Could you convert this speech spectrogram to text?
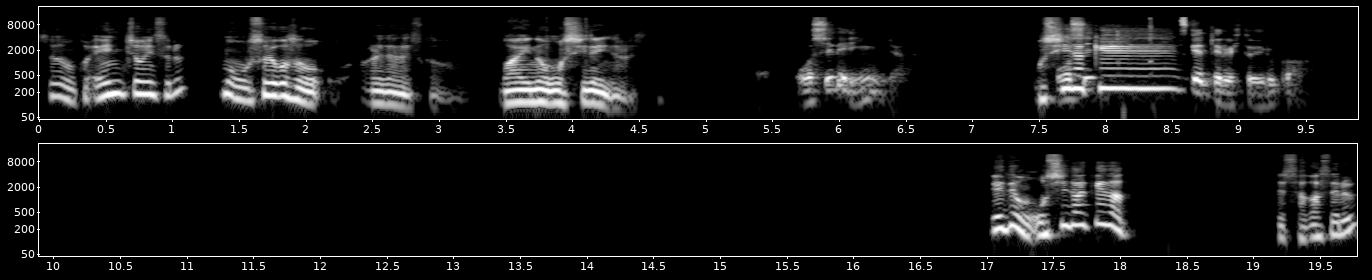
それともこれ延長にする？もうそれこそ、あれじゃないですか。Y の推しでいいんじゃないですか。推しでいいんじゃない？推しだけ、つけてる人いるか。え、でも推しだけだって探せる？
